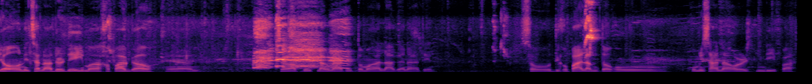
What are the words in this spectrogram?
Yon, it's another day mga kapagaw. Ayan. So update lang natin itong mga alaga natin. So di ko pa alam to kung kumisa na or hindi pa.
